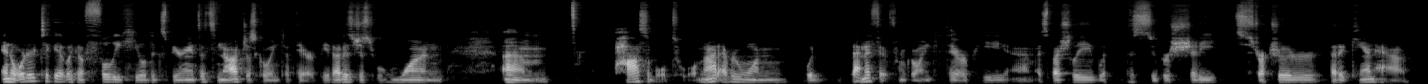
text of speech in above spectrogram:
in order to get like a fully healed experience, it's not just going to therapy. That is just one um, possible tool. Not everyone would benefit from going to therapy, um, especially with the super shitty structure that it can have.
